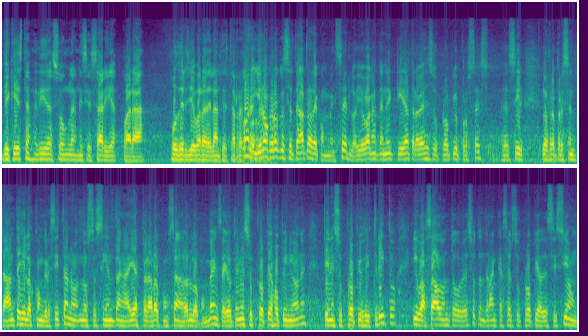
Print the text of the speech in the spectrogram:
de que estas medidas son las necesarias para poder llevar adelante esta reforma? Bueno, yo no creo que se trata de convencerlo, ellos van a tener que ir a través de su propio proceso. Es decir, los representantes y los congresistas no, se sientan ahí a esperar a que un senador lo convenza. Ellos tienen sus propias opiniones, tienen sus propios distritos y basado en todo eso tendrán que hacer su propia decisión.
